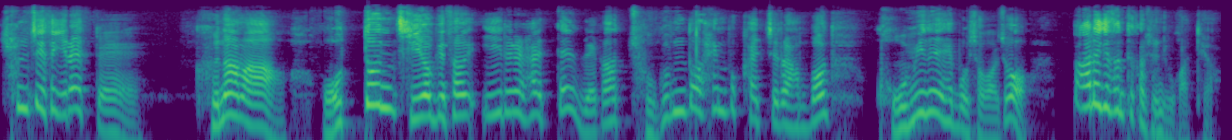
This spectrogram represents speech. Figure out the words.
현지에서 일할 때 그나마 어떤 지역에서 일을 할 때 내가 조금 더 행복할지를 한번 고민을 해보셔가지고 빠르게 선택하시면 좋을 것 같아요.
